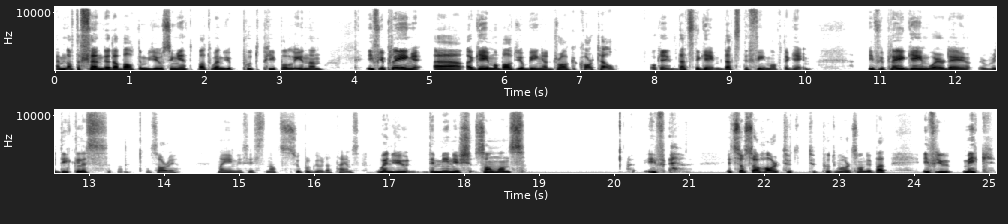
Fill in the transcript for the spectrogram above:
I'm not offended about them using it, but when you put people in an, if you're playing uh, a game about you being a drug cartel, okay, that's the game. That's the theme of the game. If you play a game where they're ridiculous, sorry, my English is not super good at times. When you diminish someone's if it's so so hard to to put words on it, but if you make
